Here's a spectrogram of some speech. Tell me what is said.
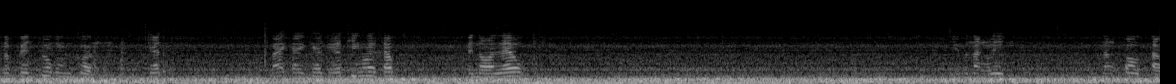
ถ้าเป็นช่วงก่อนแก๊สไม่ใครแก๊สแก๊สทิ้งแล้วครับ ไปนอนแล้วนี่มานั่งเล่น นั่งเฝ้าเตา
